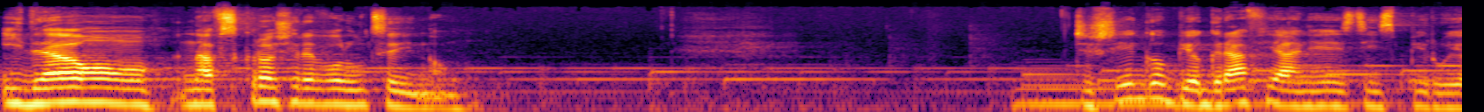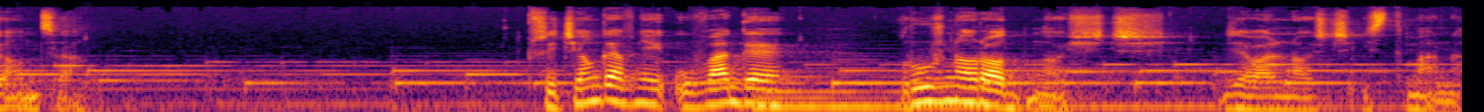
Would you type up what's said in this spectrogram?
ideą na wskroś rewolucyjną. Czyż jego biografia nie jest inspirująca? Przyciąga w niej uwagę różnorodność działalności Eastmana,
